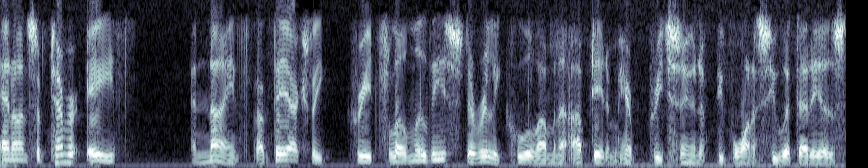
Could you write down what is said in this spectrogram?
And on September 8th and 9th, uh, they actually create flow movies. They're really cool. I'm going to update them here pretty soon if people want to see what that is.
